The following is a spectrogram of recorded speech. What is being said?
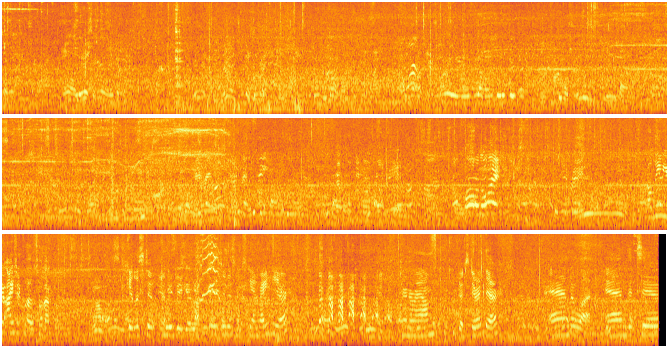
Oh, Leo, your eyes are closed. Hold on. Okay, let's do, let's do this one. Stand right here. Turn around. Good. Stay right there. And a one. And a two.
